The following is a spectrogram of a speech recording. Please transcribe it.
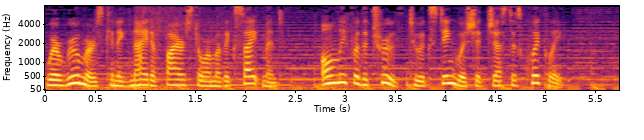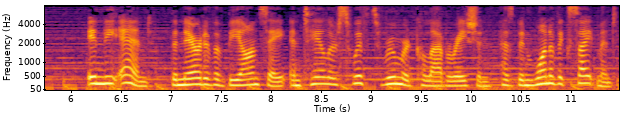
where rumors can ignite a firestorm of excitement, only for the truth to extinguish it just as quickly. In the end, the narrative of Beyoncé and Taylor Swift's rumored collaboration has been one of excitement,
